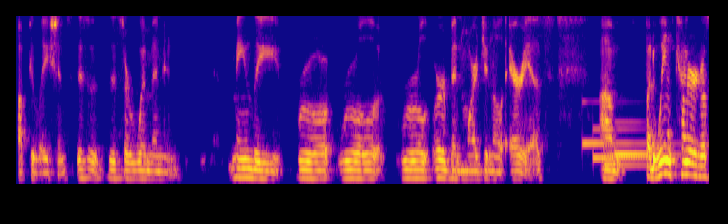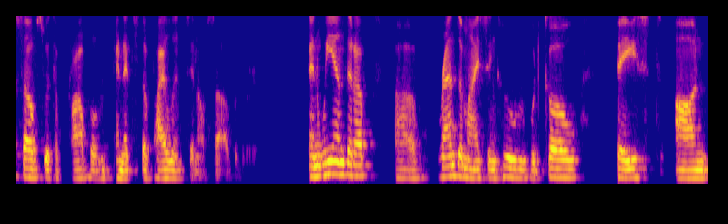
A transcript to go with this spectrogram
populations. This is these are women in mainly rural rural rural urban marginal areas. Um, but we encountered ourselves with a problem, and it's the violence in El Salvador. And we ended up uh, randomizing who would go based on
